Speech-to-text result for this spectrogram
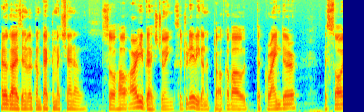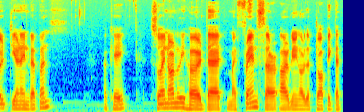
Hello guys and welcome back to my channel. So how are you guys doing? So today we're gonna talk about the grinder assault tier 9 weapon. Okay. So I normally heard that my friends are arguing over the topic that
